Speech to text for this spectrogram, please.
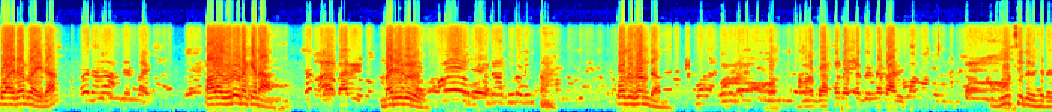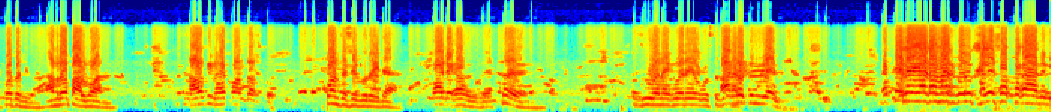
কয় দাঁত ভাই এটা? পাড়া গরু না কেনা? বাড়ির গরু। কত জন দাম? আমরা ব্যবসা ব্যবসা করি না বাড়ি। বুঝছি তো সেটা কত নিবে? আমরাও পালবো না তাও কি ভাই পঞ্চাশ তো পঞ্চাশে গরু এটা। কয় টাকা হ্যাঁ। জুয়ান একবারে অবস্থা। আর নতুন একটা মাছ গরু খালে সব টাকা দেবে।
